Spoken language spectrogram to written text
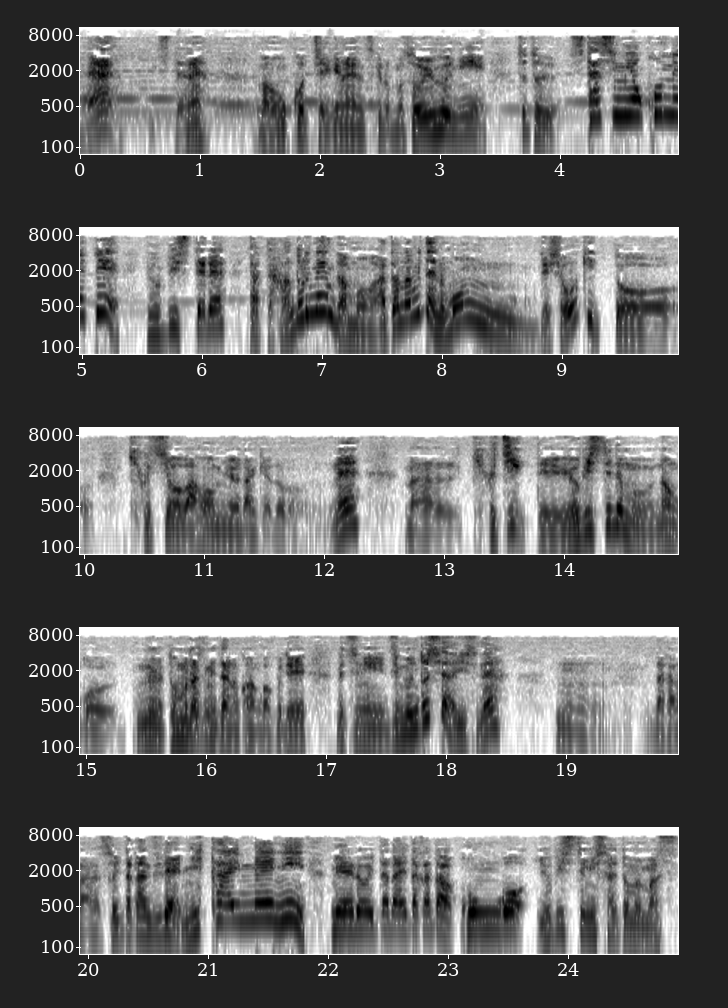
えつってね、まあ怒っちゃいけないんですけども、そういう風に、ちょっと親しみを込めて呼び捨てね。だってハンドルネームだもん、あだ名みたいなもんでしょ？きっと。菊池翔は本名だけど、ね。まあ、菊池って呼び捨てでもなんか、ね、友達みたいな感覚で、別に自分としてはいいしね。うん。だから、そういった感じで、2回目にメールをいただいた方は今後、呼び捨てにしたいと思います。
